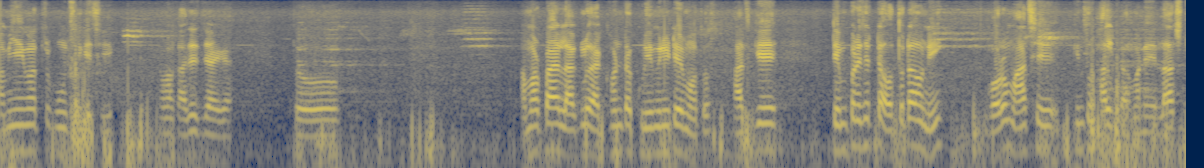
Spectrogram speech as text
আমি এইমাত্র পৌঁছে গেছি আমার কাজের জায়গা তো আমার প্রায় লাগল এক ঘণ্টা কুড়ি মিনিটের মতো। আজকে টেম্পারেচারটা অতটাও নেই, গরম আছে কিন্তু হালকা মানে লাস্ট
